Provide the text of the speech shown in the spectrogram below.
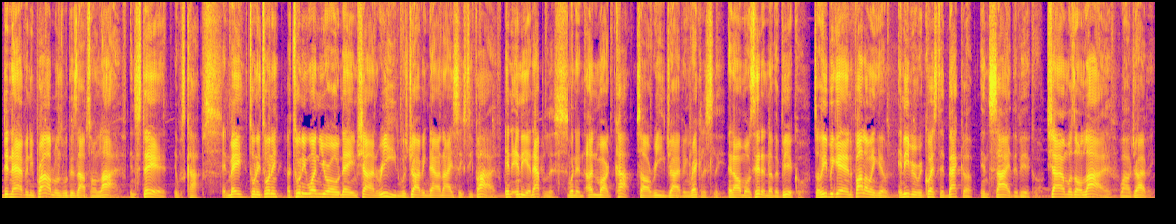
didn't have any problems with his ops on live. Instead, it was cops. In May 2020, a 21 year old named Sean Reed was driving down I 65 in Indianapolis when an unmarked cop saw Reed driving recklessly and almost hit another vehicle. So he began following him and even requested backup inside the vehicle. Sean was on live while driving,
